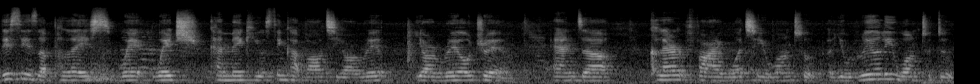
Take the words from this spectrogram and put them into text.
this is a place which can make you think about your real, your real dream and uh, clarify what you want to, you really want to do.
